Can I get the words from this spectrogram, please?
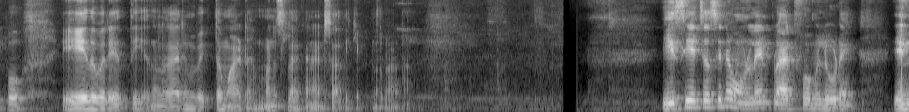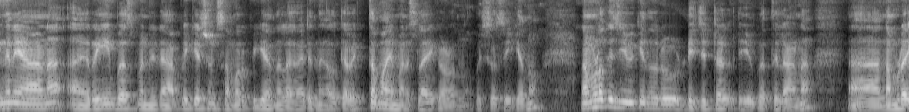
ഇപ്പോൾ ഏതുവരെ എത്തി എന്നുള്ള കാര്യം വ്യക്തമായിട്ട് മനസ്സിലാക്കാനായിട്ട് സാധിക്കും എന്നുള്ളതാണ്. ഇ സി എച്ച് എസിന്റെ ഓൺലൈൻ പ്ലാറ്റ്ഫോമിലൂടെ എങ്ങനെയാണ് റീഇംബേഴ്സ്മെന്റിന്റെ ആപ്ലിക്കേഷൻ സമർപ്പിക്കുക എന്നുള്ള കാര്യം നിങ്ങൾക്ക് വ്യക്തമായി മനസ്സിലാക്കണമെന്ന് വിശ്വസിക്കുന്നു. നമ്മളൊക്കെ ജീവിക്കുന്ന ഒരു ഡിജിറ്റൽ യുഗത്തിലാണ്. നമ്മുടെ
